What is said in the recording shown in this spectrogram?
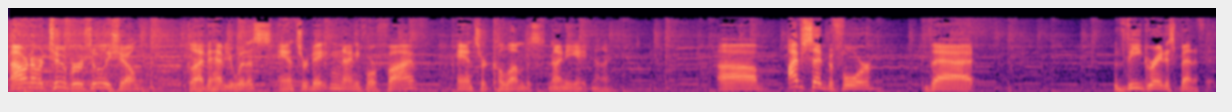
Hour number two, Bruce Hooley Show. Glad to have you with us. Answer Dayton 94.5, Answer Columbus 98.9. Um, I've said before that the greatest benefit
